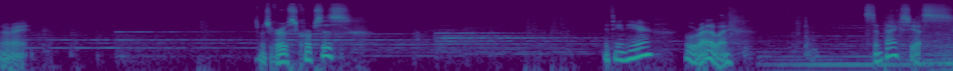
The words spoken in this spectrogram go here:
All right. A bunch of gross corpses. Anything in here? Ooh, right away. Stimpaks? Yes.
